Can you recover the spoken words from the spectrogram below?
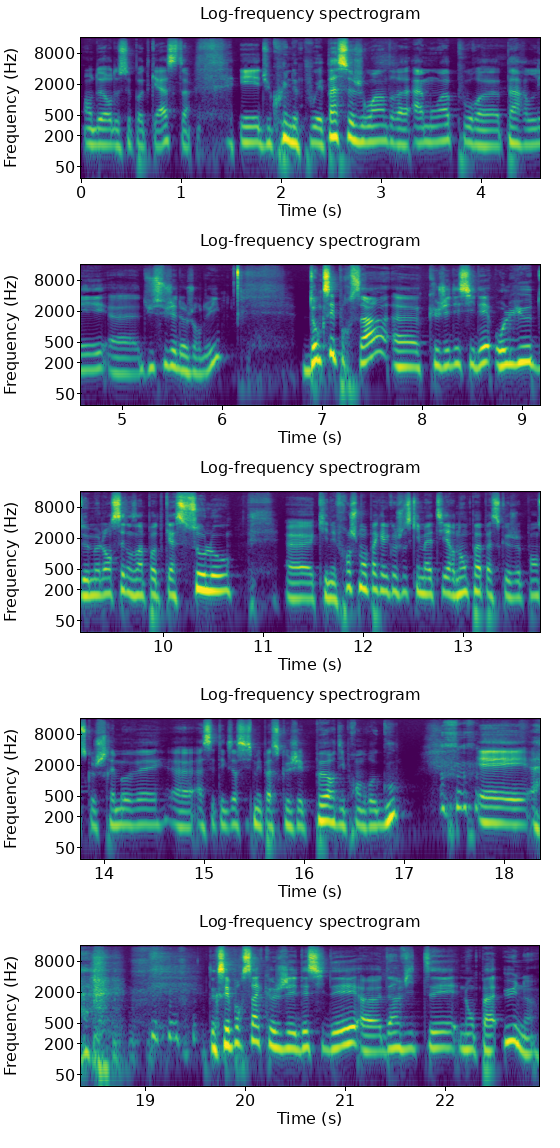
en dehors de ce podcast. Et du coup, il ne pouvait pas se joindre à moi pour parler du sujet d'aujourd'hui. Donc c'est pour ça euh, que j'ai décidé, au lieu de me lancer dans un podcast solo, euh, qui n'est franchement pas quelque chose qui m'attire, non pas parce que je pense que je serais mauvais euh, à cet exercice, mais parce que j'ai peur d'y prendre goût. Et donc c'est pour ça que j'ai décidé d'inviter non pas une,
